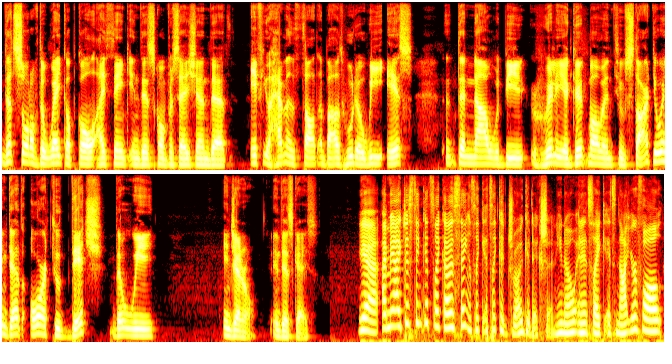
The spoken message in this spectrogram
that's sort of the wake up call I think in this conversation that if you haven't thought about who the we is, then now would be really a good moment to start doing that or to ditch the we in general in this case. Yeah, I mean, I just think it's like I was saying, it's like it's like a drug addiction, you know, and it's like it's not your fault.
